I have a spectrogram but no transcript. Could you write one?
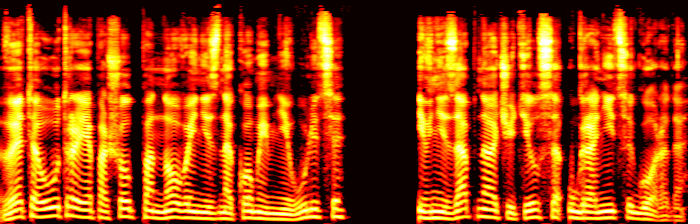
В это утро я пошел по новой незнакомой мне улице и внезапно очутился у границы города.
